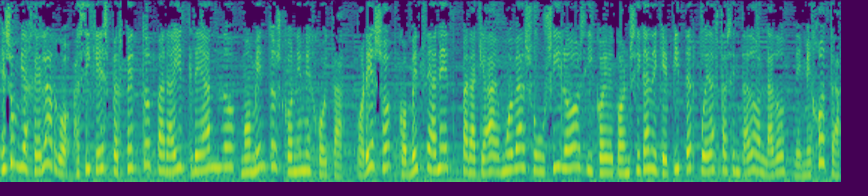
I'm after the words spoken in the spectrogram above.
Es un viaje largo, así que es perfecto para ir creando momentos con MJ. Por eso convence a Ned para que mueva sus hilos y consiga de que Peter pueda estar sentado al lado de MJ.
